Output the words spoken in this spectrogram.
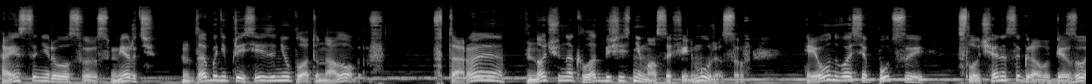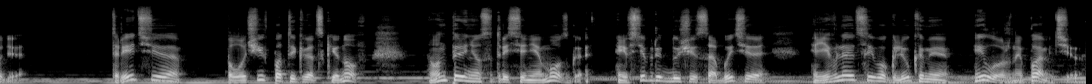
а инсценировал свою смерть, дабы не присесть за неуплату налогов. Вторая – ночью на кладбище снимался фильм ужасов, и он, Вася Пуций, случайно сыграл в эпизоде. Третья Получив по тыкве от скинов, он перенес сотрясение мозга, и все предыдущие события являются его глюками и ложной памятью.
